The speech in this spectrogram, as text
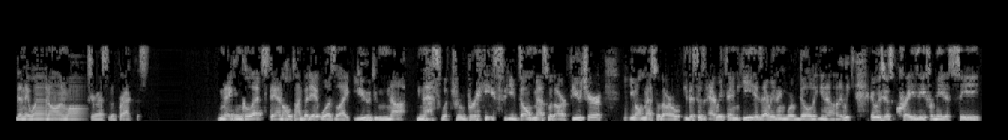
then they went on and watched the rest of the practice making Galette stand the whole time, but it was like, you do not mess with Drew Brees. You don't mess with our future. You don't mess with our, this is everything. He is everything we're building. You know, it, it was just crazy for me to see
